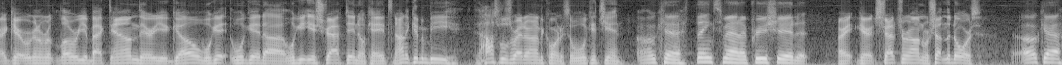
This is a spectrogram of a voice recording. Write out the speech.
right, Garrett, we're gonna lower you back down. There you go. We'll get we'll get uh we'll get you strapped in. Okay, it's not gonna be the hospital's right around the corner, so we'll get you in. Okay. Thanks, man. I appreciate it. All right, Garrett, straps around. We're shutting the doors. Okay.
